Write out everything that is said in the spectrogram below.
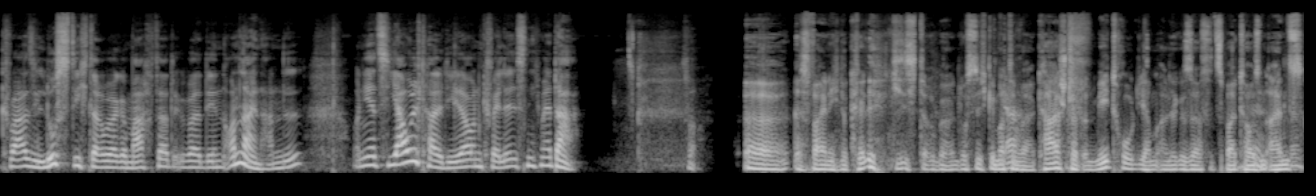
quasi lustig darüber gemacht hat, über den Onlinehandel. Und jetzt jault halt jeder und Quelle ist nicht mehr da. So. Äh, es war ja nicht nur Quelle, die sich darüber lustig gemacht ja. haben, war Karstadt und Metro, die haben alle gesagt, so 2001, ja,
